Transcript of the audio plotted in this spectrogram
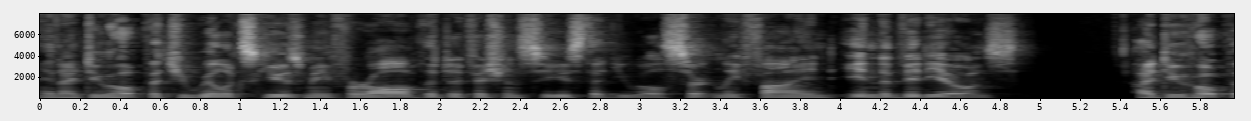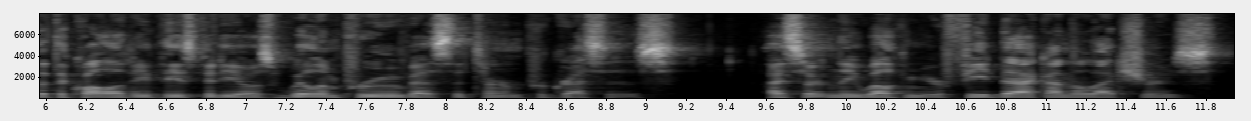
And I do hope that you will excuse me for all of the deficiencies that you will certainly find in the videos. I do hope that the quality of these videos will improve as the term progresses. I certainly welcome your feedback on the lectures.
